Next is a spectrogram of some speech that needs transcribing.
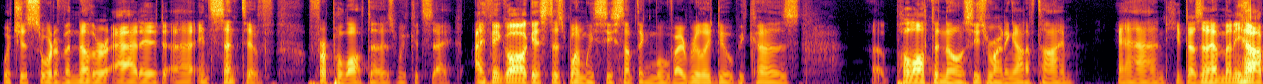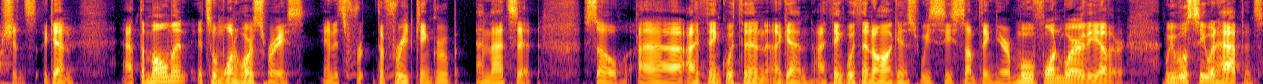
which is sort of another added uh, incentive for Pallotta, as we could say. I think August is when we see something move. I really do because uh, Pallotta knows he's running out of time and he doesn't have many options. Again, at the moment, it's a one horse race and it's fr- the Friedkin group, and that's it. So uh, I think within, again, I think within August, we see something here move one way or the other we will see what happens.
